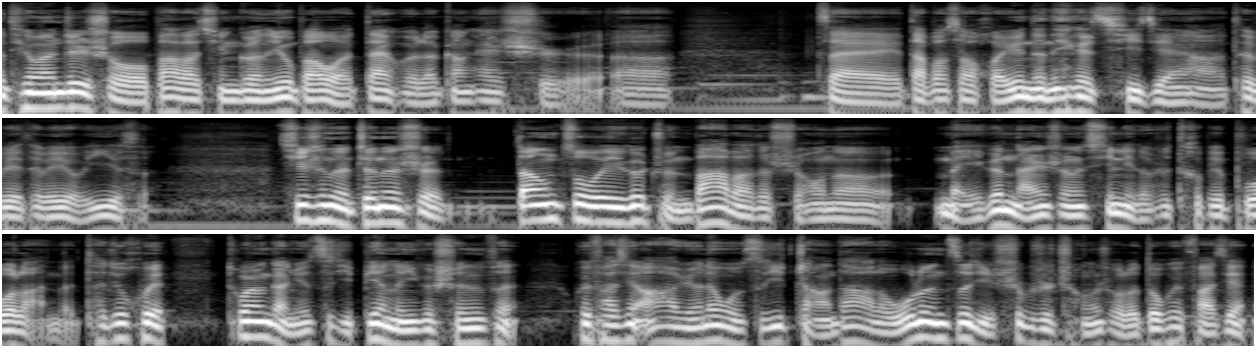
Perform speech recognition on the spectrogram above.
那听完这首《爸爸情歌》呢，又把我带回了刚开始，呃，在大宝嫂怀孕的那个期间啊，特别特别有意思。其实呢，真的是当作为一个准爸爸的时候呢，每一个男生心里都是特别波澜的，他就会突然感觉自己变了一个身份，会发现啊，原来我自己长大了。无论自己是不是成熟了，都会发现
